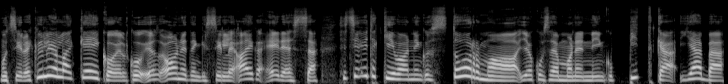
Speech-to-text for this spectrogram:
mutta sille kyllä jollain keikoilla, kun jos on jotenkin sille aika edessä, sitten se yhtäkkiä vaan niinku stormaa joku semmoinen niinku pitkä jäbä,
